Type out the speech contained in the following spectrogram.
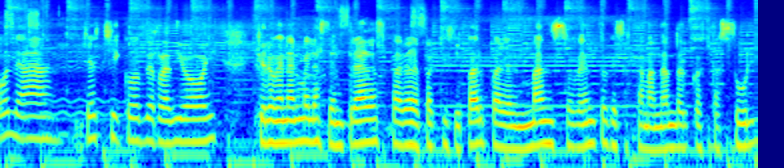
Hola, yo chicos de Radio Hoy, quiero ganarme las entradas para participar para el manso evento que se está mandando al Costa Azul.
